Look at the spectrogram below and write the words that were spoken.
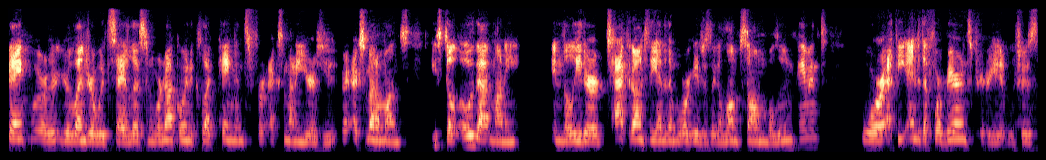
bank or your lender would say, listen, we're not going to collect payments for X amount of years, or X amount of months. You still owe that money, and they'll either tack it on to the end of the mortgage as like a lump sum balloon payment, or at the end of the forbearance period, which was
